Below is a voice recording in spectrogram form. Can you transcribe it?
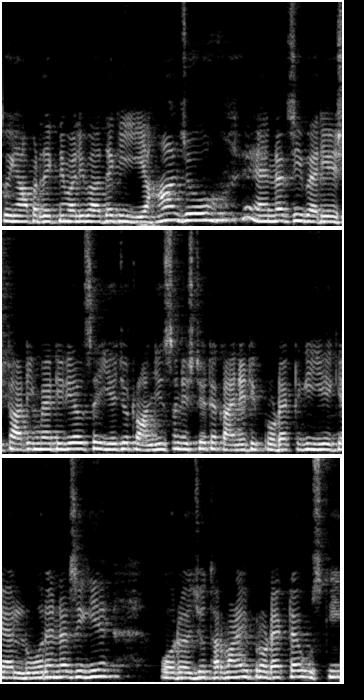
तो यहाँ पर देखने वाली बात है कि यहाँ जो एनर्जी वेरी स्टार्टिंग मटेरियल से ये जो ट्रांजिशन स्टेट है काइनेटिक प्रोडक्ट की, ये क्या है? लोअर एनर्जी की है। और जो थर्माइल प्रोडक्ट है, उसकी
